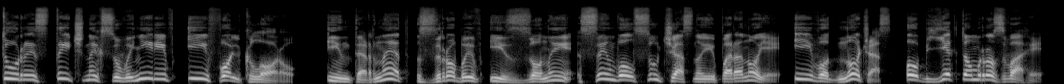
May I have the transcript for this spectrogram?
туристичних сувенірів і фольклору. Інтернет зробив із зони символ сучасної параної і водночас об'єктом розваги,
